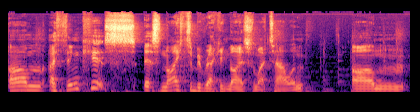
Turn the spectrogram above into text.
Um, I think it's it's nice to be recognized for my talent. Um,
